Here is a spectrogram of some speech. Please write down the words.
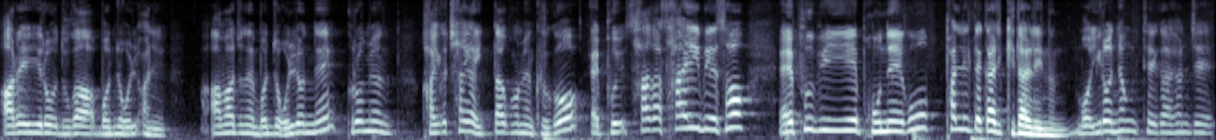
RA로 누가 먼저 올 아니 아마존에 먼저 올렸네? 그러면 가격 차이가 있다고 하면 그거 F 사가 사입에서 FB에 보내고 팔릴 때까지 기다리는 뭐 이런 형태가 현재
